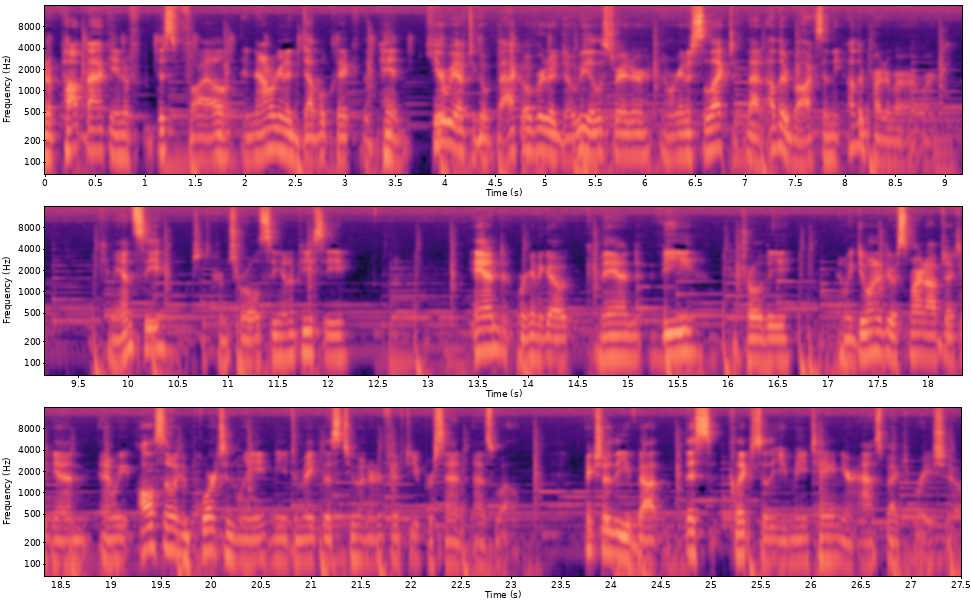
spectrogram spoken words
gonna pop back in this file and now we're gonna double click the pin. Here we have to go back over to Adobe Illustrator and we're gonna select that other box in the other part of our artwork. Command C, which is Control C on a PC. And we're gonna go Command V, Control V, and we do want to do a smart object again. And we also importantly need to make this 250% as well. Make sure that you've got this clicked so that you maintain your aspect ratio.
